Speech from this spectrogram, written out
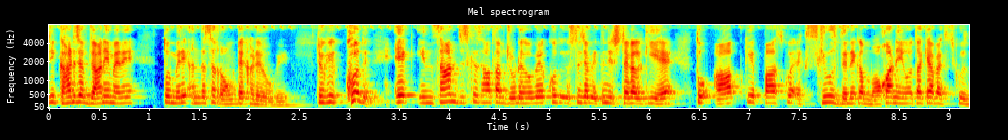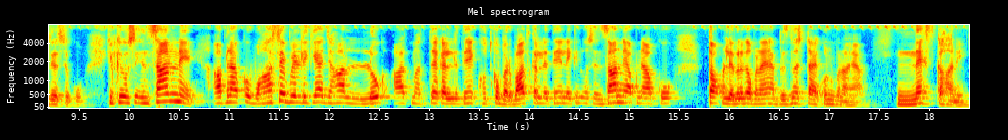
ये कहानी जब जानी मैंने तो मेरे अंदर से रोंगटे खड़े हो गए। क्योंकि खुद एक इंसान जिसके साथ आप जुड़े हुए, खुद उसने जब इतनी स्ट्रगल की है तो आपके पास कोई एक्सक्यूज देने का मौका नहीं होता कि आप एक्सक्यूज दे सको। क्योंकि उस इंसान ने अपने आप को वहाँ से बिल्ड किया जहाँ लोग आत्महत्या कर लेते हैं, खुद को बर्बाद कर लेते हैं, लेकिन उस इंसान ने अपने आप को टॉप लेवल का बनाया बिज़नेस टाइकून बनाया। नेक्स्ट कहानी।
